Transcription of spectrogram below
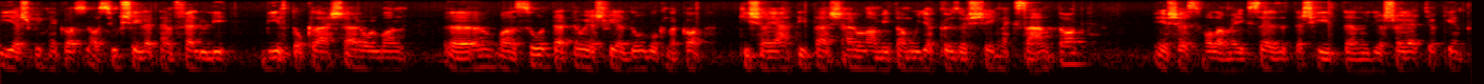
ilyesmiknek a, a szükségleten felüli birtoklásáról van, van szó, tehát olyasféle dolgoknak a kisajátításáról, amit amúgy a közösségnek szántak, és ezt valamelyik szerzetes hirtelen ugye a sajátjaként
